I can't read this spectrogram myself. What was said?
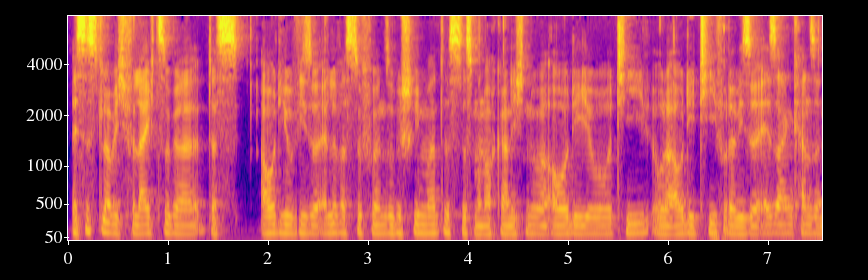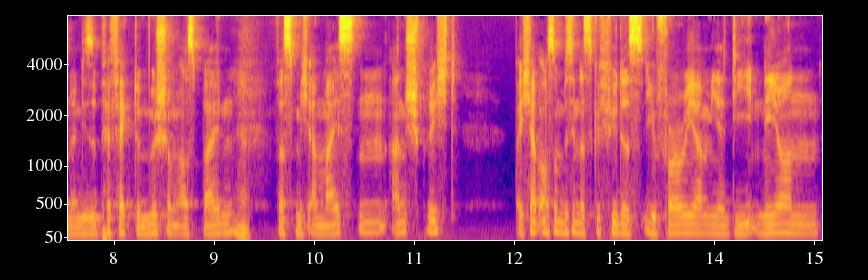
Es ist, glaube ich, vielleicht sogar das Audiovisuelle, was du vorhin so beschrieben hattest, dass man auch gar nicht nur audiotiv oder auditiv oder visuell sagen kann, sondern diese perfekte Mischung aus beiden, ja. was mich am meisten anspricht. Ich habe auch so ein bisschen das Gefühl, dass Euphoria mir die Neon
